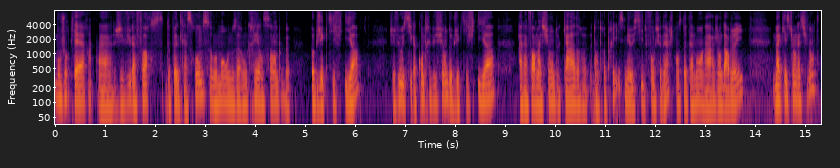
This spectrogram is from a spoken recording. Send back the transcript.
Bonjour Pierre. J'ai vu la force d'Open Classrooms au moment où nous avons créé ensemble Objectif IA. J'ai vu aussi la contribution d'Objectif IA à la formation de cadres d'entreprise, mais aussi de fonctionnaires. Je pense notamment à la gendarmerie. Ma question est la suivante.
